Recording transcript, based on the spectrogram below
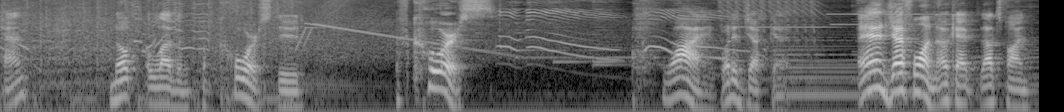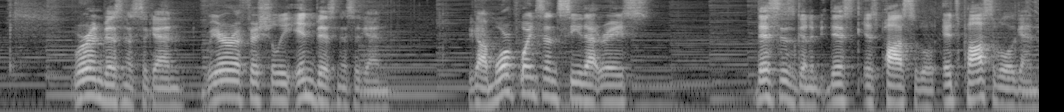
10? Nope, 11. Of course, dude. Of course. Why? What did Jeff get? And Jeff won. Okay, that's fine. We're in business again. We are officially in business again. We got more points than C that race. This is gonna be, this is possible. It's possible again.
